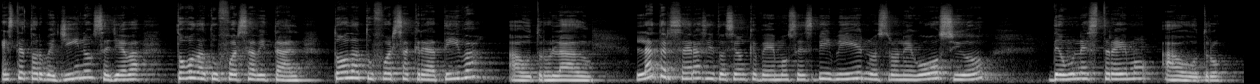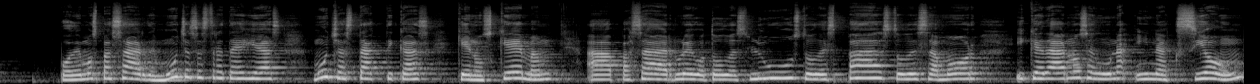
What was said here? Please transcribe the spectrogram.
este torbellino se lleva toda tu fuerza vital, toda tu fuerza creativa a otro lado. La tercera situación que vemos es vivir nuestro negocio de un extremo a otro. Podemos pasar de muchas estrategias, muchas tácticas que nos queman, a pasar luego todo es luz, todo es paz, todo es amor y quedarnos en una inacción,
